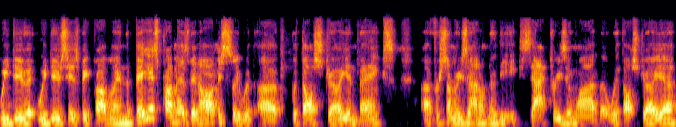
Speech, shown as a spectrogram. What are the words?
We do we do see it as a big problem, and the biggest problem has been obviously with uh, with Australian banks. for some reason, I don't know the exact reason why, but with Australia,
